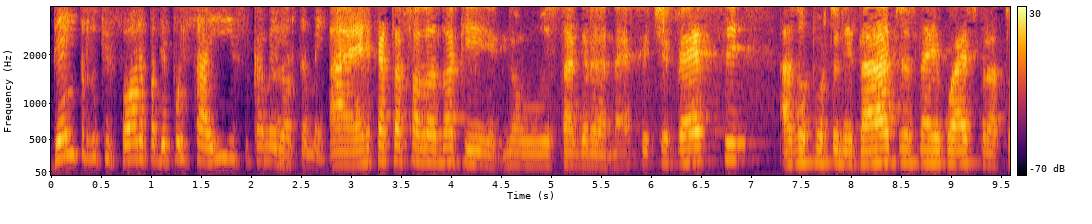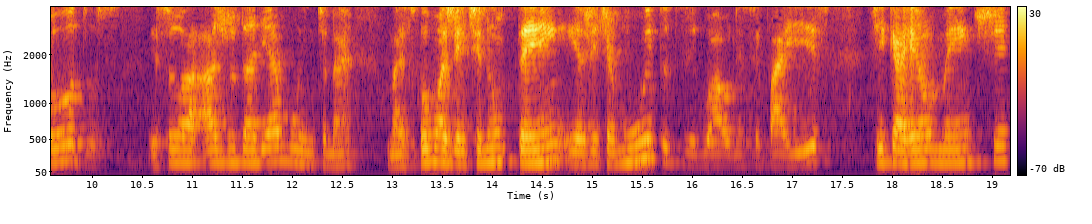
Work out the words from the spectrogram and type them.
dentro do que fora para depois sair e ficar melhor também. A Érica está falando aqui no Instagram, né? Se tivesse as oportunidades né, iguais para todos, isso ajudaria muito, né? Mas como a gente não tem e a gente é muito desigual nesse país, fica realmente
